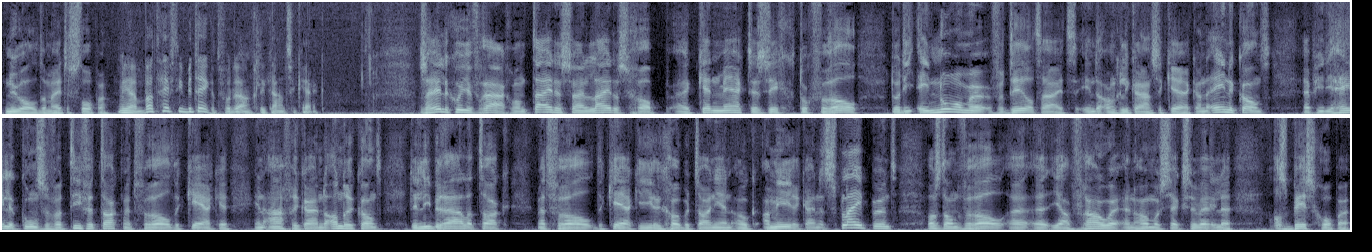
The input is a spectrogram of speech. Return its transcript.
nu al ermee te stoppen. Ja, wat heeft hij betekend voor de Anglikaanse kerk? Dat is een hele goede vraag, want tijdens zijn leiderschap kenmerkte zich toch vooral door die enorme verdeeldheid in de Anglikaanse kerk. Aan de ene kant heb je die hele conservatieve tak met vooral de kerken in Afrika. Aan de andere kant de liberale tak met vooral de kerken hier in Groot-Brittannië en ook Amerika. En het splijtpunt was dan vooral uh, uh, ja, vrouwen en homoseksuelen als bisschoppen.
